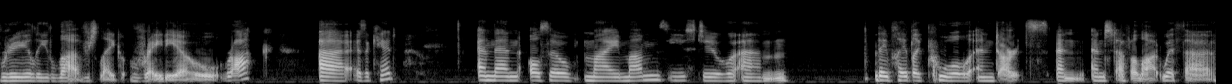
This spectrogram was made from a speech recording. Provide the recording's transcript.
really loved like radio rock uh, as a kid. And then also my mums used to um, they played like pool and darts and and stuff a lot with uh,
